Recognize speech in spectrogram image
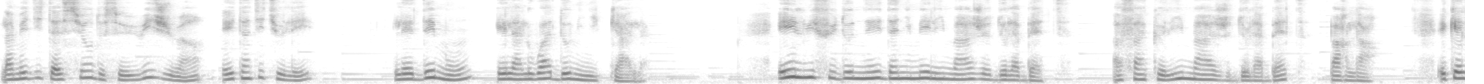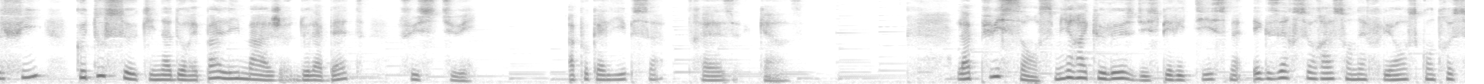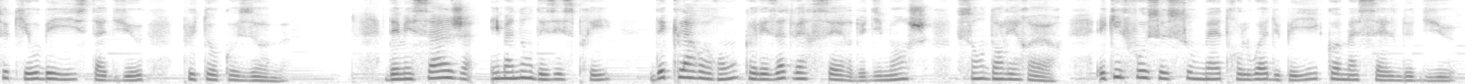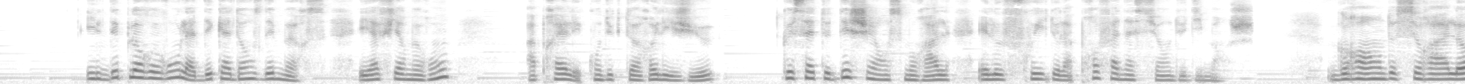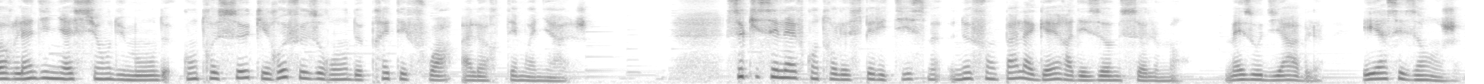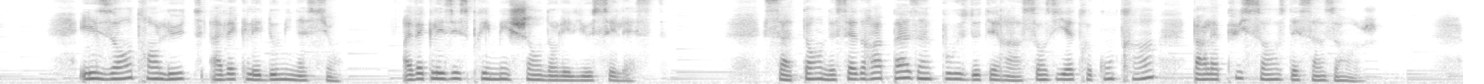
La méditation de ce 8 juin est intitulée Les démons et la loi dominicale. Et il lui fut donné d'animer l'image de la bête, afin que l'image de la bête parlât, et qu'elle fit que tous ceux qui n'adoraient pas l'image de la bête fussent tués. Apocalypse 13, 15. La puissance miraculeuse du spiritisme exercera son influence contre ceux qui obéissent à Dieu plutôt qu'aux hommes. Des messages émanant des esprits déclareront que les adversaires du dimanche sont dans l'erreur et qu'il faut se soumettre aux lois du pays comme à celles de Dieu. Ils déploreront la décadence des mœurs et affirmeront, après les conducteurs religieux, que cette déchéance morale est le fruit de la profanation du dimanche. Grande sera alors l'indignation du monde contre ceux qui refuseront de prêter foi à leur témoignage. Ceux qui s'élèvent contre le spiritisme ne font pas la guerre à des hommes seulement, mais au diable et à ses anges. Ils entrent en lutte avec les dominations, avec les esprits méchants dans les lieux célestes. Satan ne cédera pas un pouce de terrain sans y être contraint par la puissance des saints anges.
